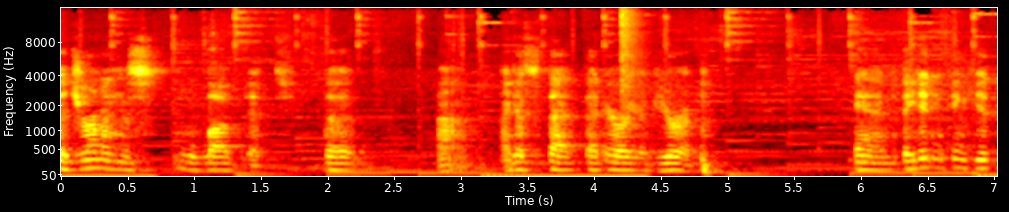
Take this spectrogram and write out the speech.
The Germans loved it. The, uh, I guess that, that area of Europe. And they didn't think it,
